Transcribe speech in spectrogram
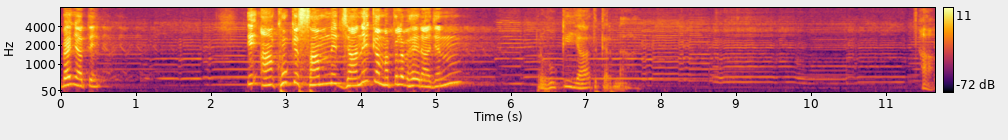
बह जाते हैं। ये आँखों के सामने जाने का मतलब है, राजन, प्रभु की याद करना। हाँ।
